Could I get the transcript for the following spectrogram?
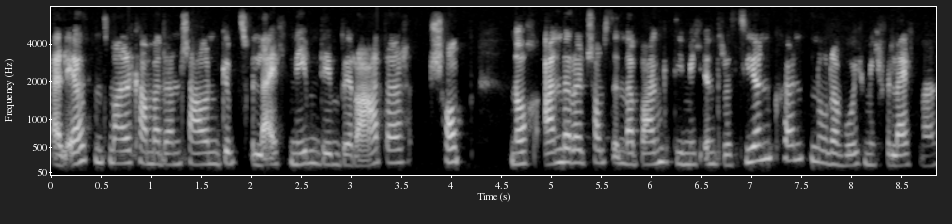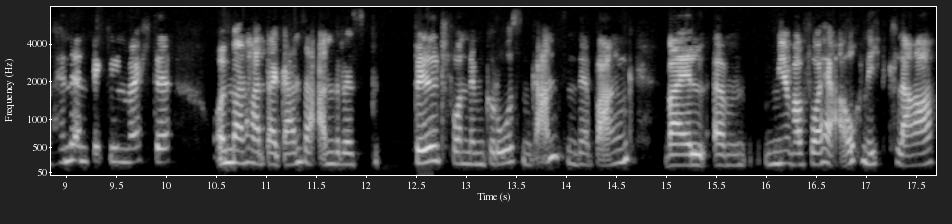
weil erstens mal kann man dann schauen, gibt es vielleicht neben dem Beraterjob noch andere Jobs in der Bank, die mich interessieren könnten oder wo ich mich vielleicht mal hinentwickeln möchte. Und man hat da ganz ein anderes Bild von dem großen Ganzen der Bank, weil ähm, mir war vorher auch nicht klar,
